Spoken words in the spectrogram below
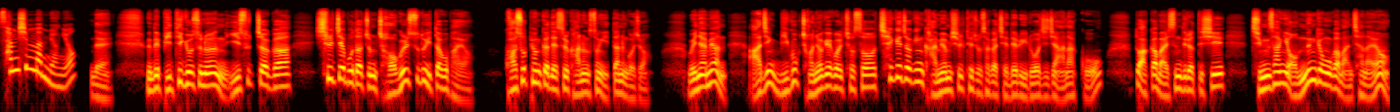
30만 명이요? 네. 근데 비티 교수는 이 숫자가 실제보다 좀 적을 수도 있다고 봐요. 과소평가됐을 가능성이 있다는 거죠. 왜냐하면 아직 미국 전역에 걸쳐서 체계적인 감염 실태 조사가 제대로 이루어지지 않았고 또 아까 말씀드렸듯이 증상이 없는 경우가 많잖아요.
